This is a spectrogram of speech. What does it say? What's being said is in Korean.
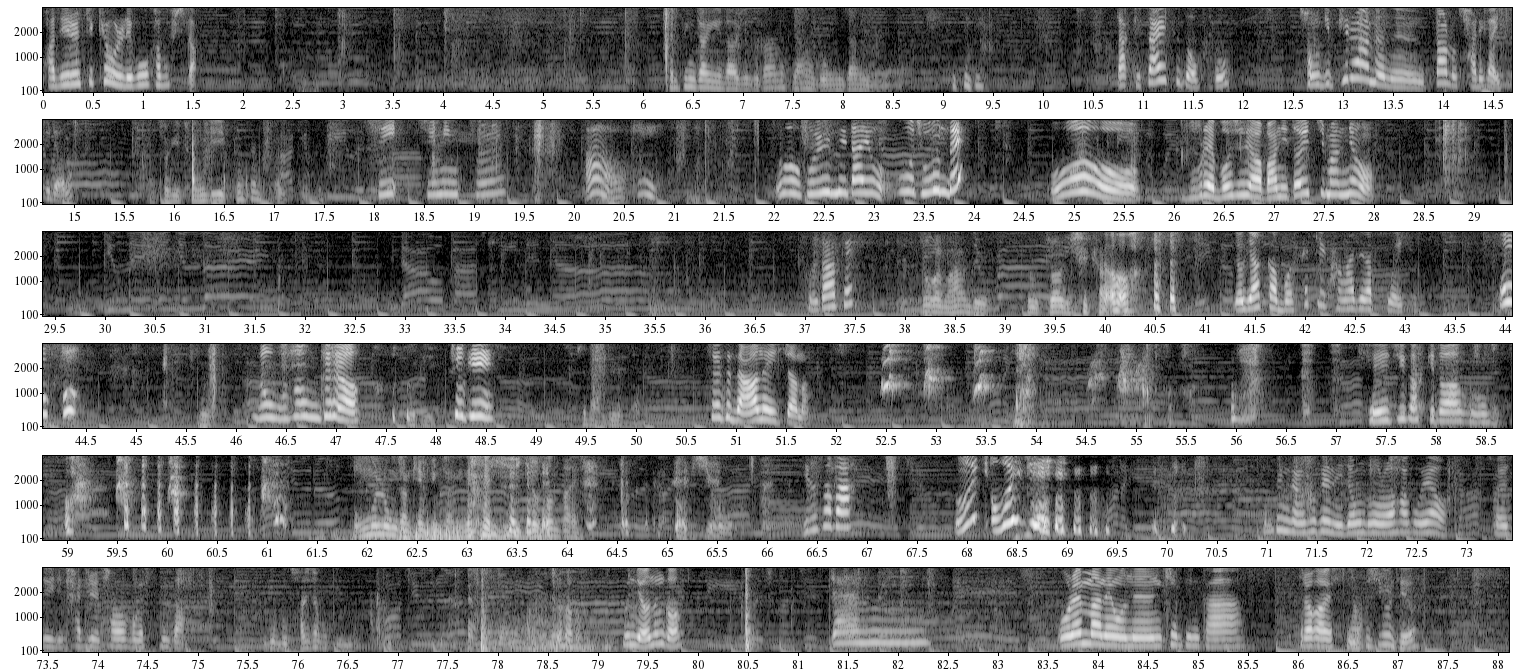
바지를 찍혀 올리고 가봅시다. 캠핑장이라기보다는 그냥 농장이에요. 딱히 사이트도 없고 전기 필요하면은 따로 자리가 있으려나? 아, 저기 전기 콘센트가 있던데. 스 스위밍풀. 아 오케이. 오 보입니다요. 오 좋은데? 오 물에 멋이야 많이 떠 있지만요. 물 따뜻해? 들어갈만 하는데 별로 들어가기 싫다. 어. 여기 아까 뭐 새끼 강아지 같은 거 있었어. 어? 어? 뭐? 너무 무서운 게야. 어디? 저기. 쟤는 안 되겠다. 저기 근데 안에 있잖아. 돼지 같기도 하고. 동물농장 캠핑장이네. 일어선다. 어, 귀여워. 일어서봐. 오이지, 오이지. 캠핑장 소개는 이 정도로 하고요. 저희도 이제 자리를 잡아보겠습니다. 이게 뭐 자리 잡을 게 있나? 그냥 문 여는 거. 문 여는 거. 짠. 오랜만에 오는 캠핑카 들어가겠습니다. 쓰시면 돼요.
